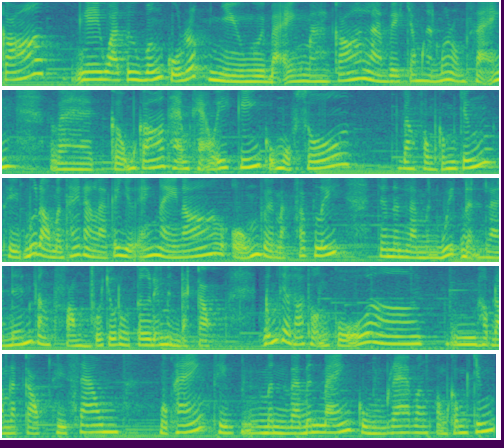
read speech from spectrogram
có nghe qua tư vấn của rất nhiều người bạn mà có làm việc trong ngành bất động sản và cũng có tham khảo ý kiến của một số văn phòng công chứng thì bước đầu mình thấy rằng là cái dự án này nó ổn về mặt pháp lý cho nên là mình quyết định là đến văn phòng của chủ đầu tư để mình đặt cọc. Đúng theo thỏa thuận của uh, hợp đồng đặt cọc thì sau một tháng thì mình và bên bán cùng ra văn phòng công chứng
